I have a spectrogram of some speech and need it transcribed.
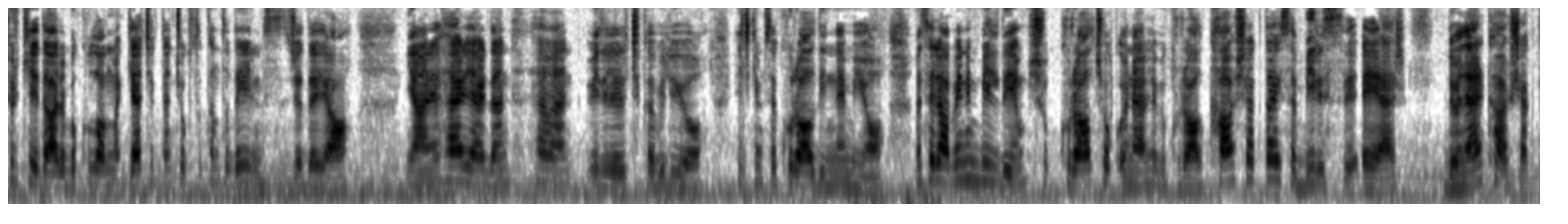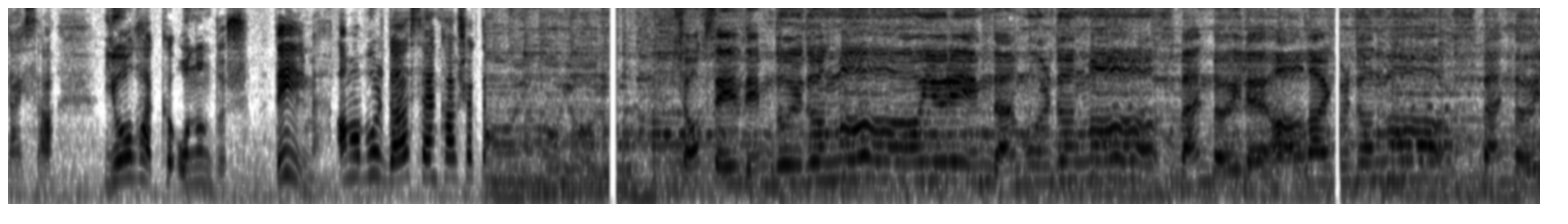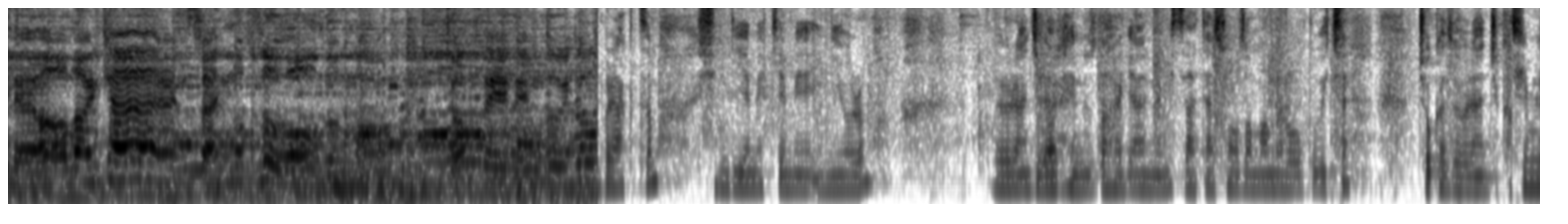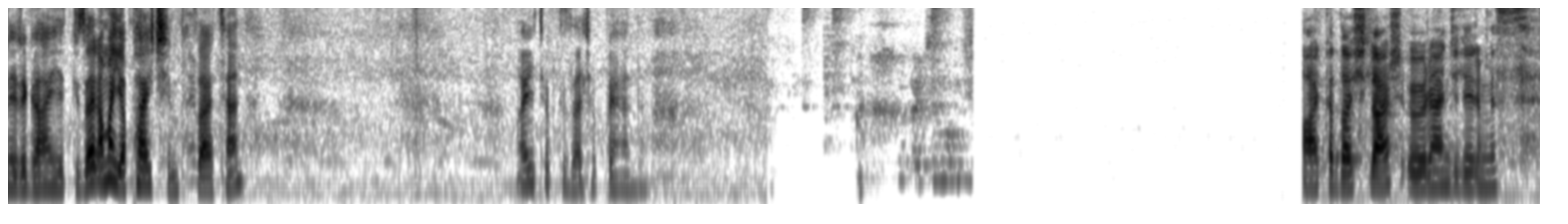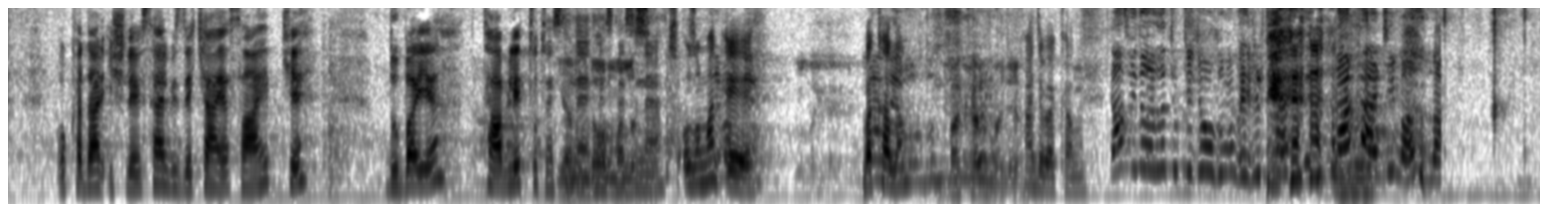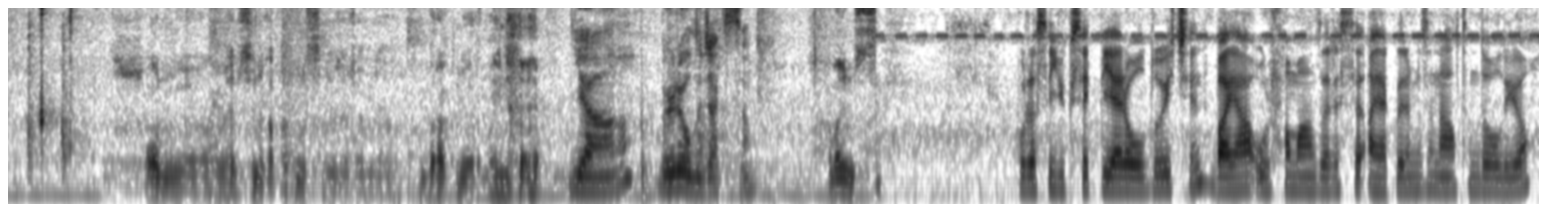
Türkiye'de araba kullanmak gerçekten çok sıkıntı değil mi sizce de ya? Yani her yerden hemen birileri çıkabiliyor. Hiç kimse kural dinlemiyor. Mesela benim bildiğim şu kural çok önemli bir kural. Kavşaktaysa birisi eğer döner kavşaktaysa yol hakkı onundur. Değil mi? Ama burada sen kavşakta çok sevdim duydun mu? Yüreğimden vurdun mu? Ben böyle ağlar vurdun mu? Ben böyle ağlarken sen mutlu oldun mu? Çok sevdim duydum. Bıraktım. Şimdi yemek yemeye iniyorum. Öğrenciler henüz daha gelmemiş. Zaten son zamanlar olduğu için çok az öğrenci. Çimleri gayet güzel ama yapay çim zaten. Ay çok güzel, çok beğendim. Arkadaşlar, öğrencilerimiz o kadar işlevsel bir zekaya sahip ki Dubai'yi tablet tut nesine, Yanında nesnesine. O zaman E. Bakalım. Bakalım hocam. Hadi bakalım. Yalnız videolarda Türkçeci olduğumu belirtmezdim. ben fenciyim aslında. Olmuyor ya. Hepsini kapatmışsınız hocam ya. Bırakmıyorum oyunu. Ya, böyle olacaksın. Amacım Burası yüksek bir yer olduğu için bayağı Urfa manzarası ayaklarımızın altında oluyor.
